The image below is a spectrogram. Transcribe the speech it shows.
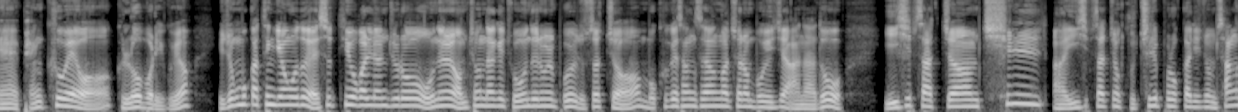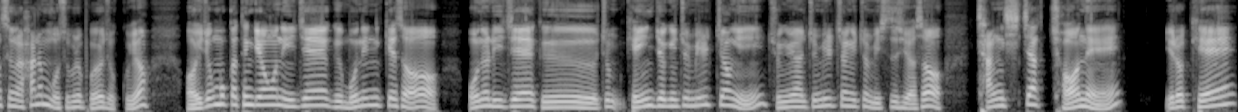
예, 뱅크웨어 글로벌이고요. 이 종목 같은 경우도 STO 관련주로 오늘 엄청나게 좋은 흐름을 보여줬었죠. 뭐 크게 상승한 것처럼 보이지 않아도 24.7, 아, 24.97%까지 좀 상승을 하는 모습을 보여줬고요. 어, 이 종목 같은 경우는 이제 그 모니님께서 오늘 이제 그 좀 개인적인 좀 일정이 중요한 좀 일정이 좀 있으셔서 장 시작 전에 이렇게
